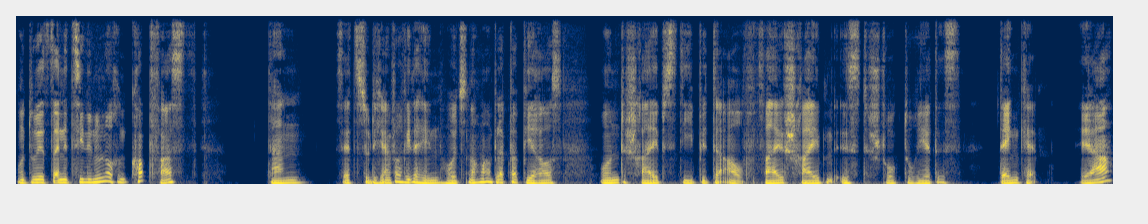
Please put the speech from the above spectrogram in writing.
und du jetzt deine Ziele nur noch im Kopf hast, dann setzt du dich einfach wieder hin, holst nochmal ein Blatt Papier raus und schreibst die bitte auf, weil Schreiben ist strukturiertes Denken. Ja?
